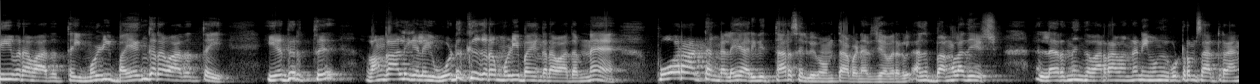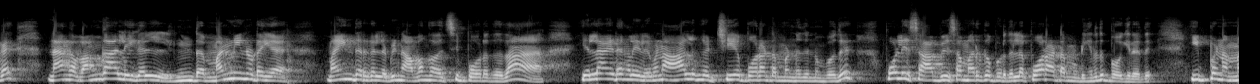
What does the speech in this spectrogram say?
தீவிரவாதத்தை மொழி பயங்கரவாதத்தை எதிர்த்து வங்காளிகளை ஒடுக்குகிற மொழி பயங்கரவாதம்னு போராட்டங்களை அறிவித்தார் செல்வி மம்தா பானர்ஜி அவர்கள். அது பங்களாதேஷ்ல இருந்து இங்கே வர்றவங்கன்னு இவங்க குற்றம் சாட்டுறாங்க. நாங்கள் வங்காளிகள் இந்த மண்ணினுடைய மைந்தர்கள் அப்படின்னு அவங்க வச்சு போகிறது தான் எல்லா இடங்களிலும். வேணால் ஆளுங்கட்சியே போராட்டம் பண்ணுதுன்னும் போது போலீஸ் ஆப்வியஸாக மறுக்க போகிறது இல்லை போராட்டம் அப்படிங்கிறது போகிறது. இப்போ நம்ம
